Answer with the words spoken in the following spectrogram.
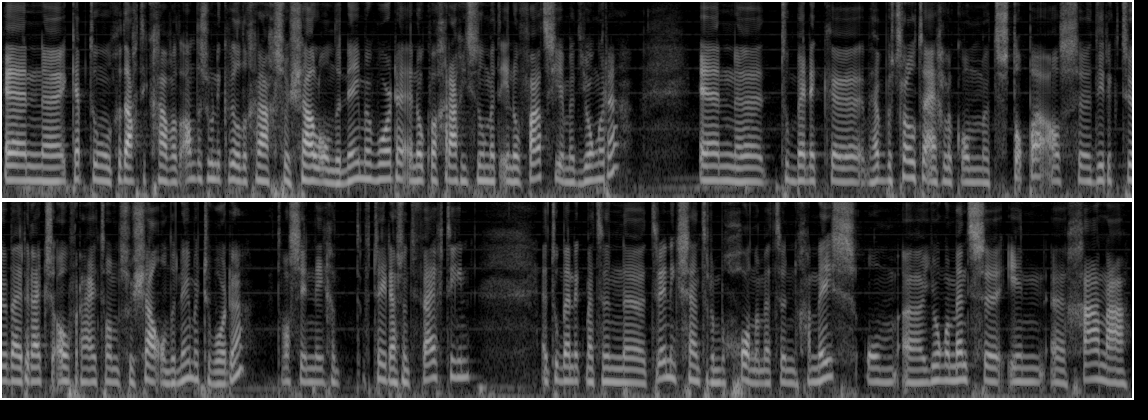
En uh, ik heb toen gedacht, ik ga wat anders doen. Ik wilde graag sociaal ondernemer worden en ook wel graag iets doen met innovatie en met jongeren. En toen ben ik, heb ik besloten eigenlijk om te stoppen als directeur bij de Rijksoverheid om sociaal ondernemer te worden. Het was in 2015. En toen ben ik met een uh, trainingscentrum begonnen met een Ghanese om uh, jonge mensen in uh, Ghana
